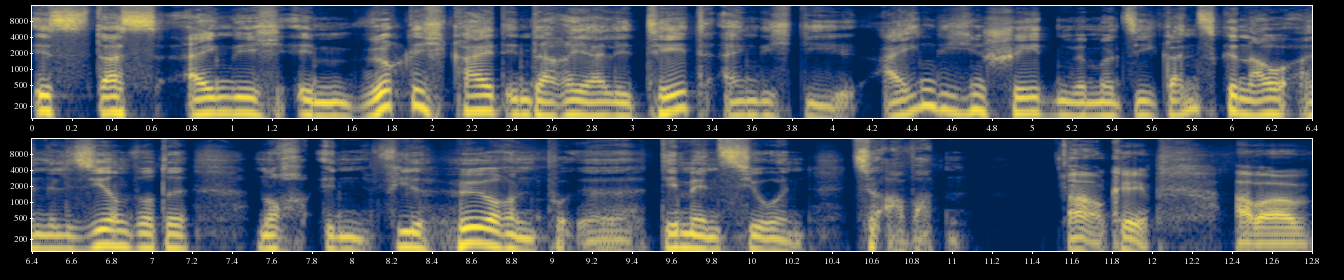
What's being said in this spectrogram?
ist das eigentlich in Wirklichkeit, in der Realität eigentlich die eigentlichen Schäden, wenn man sie ganz genau analysieren würde, noch in viel höheren äh, Dimensionen zu erwarten. Ah, okay. Aber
